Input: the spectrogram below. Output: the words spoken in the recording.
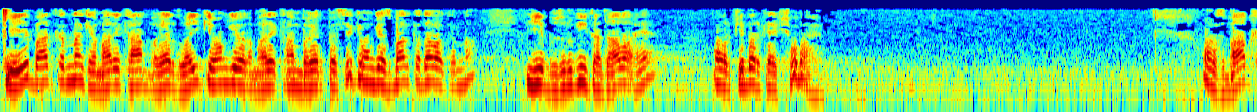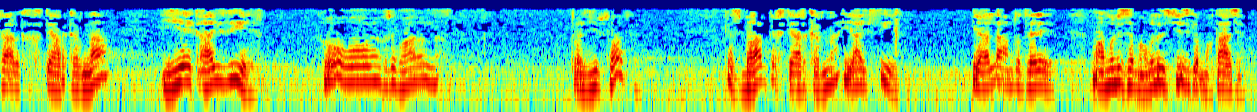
کہ یہ بات کرنا کہ ہمارے کام بغیر دوائی کے ہوں گے اور ہمارے کام بغیر پیسے کے ہوں گے، اس بات کا دعویٰ کرنا، یہ بزرگی کا دعویٰ ہے اور کبر کا ایک شعبہ ہے۔ اور اسباب خیال کا اختیار کرنا یہ ایک آئزی ہے۔ سبحان اللہ۔ تو عجیب سوچ ہے کہ اسباب کا اختیار کرنا یہ آئزی ہے۔ یا اللہ، ہم تو تیرے معمولی سے معمولی چیز کے محتاج ہیں۔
